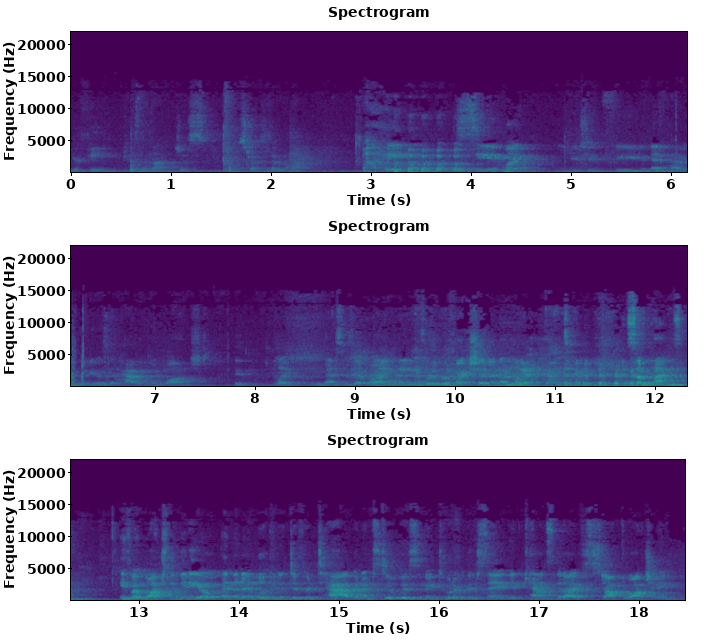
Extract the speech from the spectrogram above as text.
your feed because then that just stresses everyone out. I hate seeing my YouTube feed and having videos that haven't been watched. It like messes up my need for perfection, and I'm like, God damn it. And sometimes, if I watch the video and then I look at a different tab and I'm still listening to whatever they're saying, it counts that I've stopped watching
